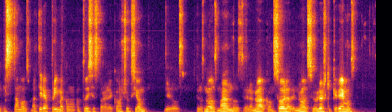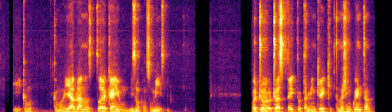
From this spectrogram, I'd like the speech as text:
Necesitamos materia prima, como tú dices, para la construcción de los, de los nuevos mandos, de la nueva consola, del nuevo celular que queremos. Y como, como ya hablamos, todo cae en un mismo consumismo. Otro, otro aspecto también que hay que tomar en cuenta,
